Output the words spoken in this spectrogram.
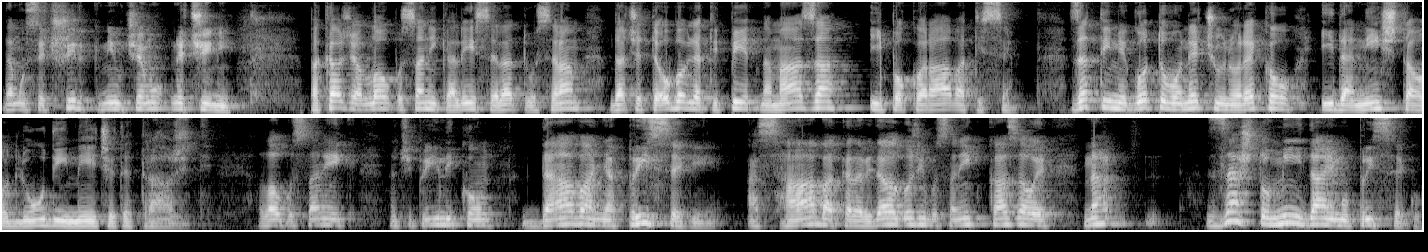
da mu se širk ni u čemu ne čini. Pa kaže Allah poslanik ali se ratu sram da ćete obavljati pet namaza i pokoravati se. Zatim je gotovo nečujno rekao i da ništa od ljudi nećete tražiti. Allah poslanik, znači prilikom davanja prisegi ashaba, kada bi dao Božim poslaniku, kazao je na, zašto mi dajemo prisegu?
